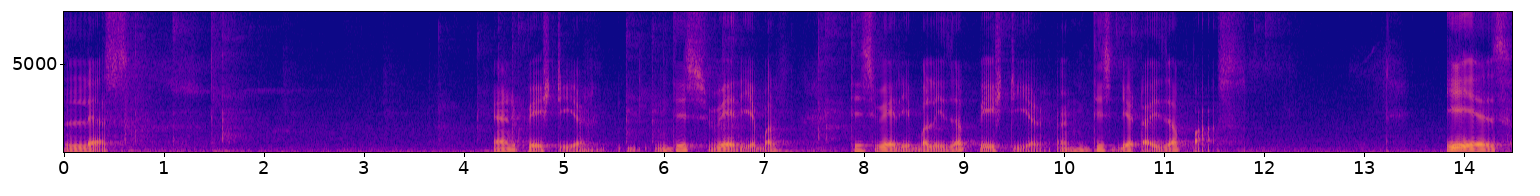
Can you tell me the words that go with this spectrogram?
less. And paste here. This variable this variable is a paste here and this data is a pass. Is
